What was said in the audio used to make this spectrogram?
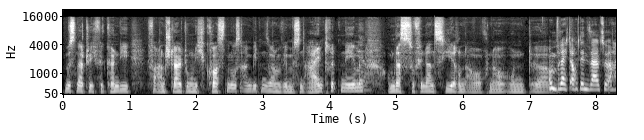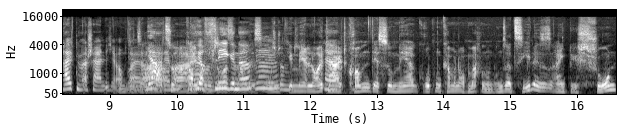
müssen natürlich, wir können die Veranstaltung nicht kostenlos anbieten, sondern wir müssen Eintritt nehmen, um das zu finanzieren auch. Ne? Und ähm, Um vielleicht auch den Saal zu erhalten wahrscheinlich auch. um den weil Saal Ja, zu dann erhalten. brauchen wir auch Pflege, ne? alles. Und je mehr Leute Ja. halt kommen, desto mehr Gruppen kann man auch machen. Und unser Ziel ist es eigentlich schon,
